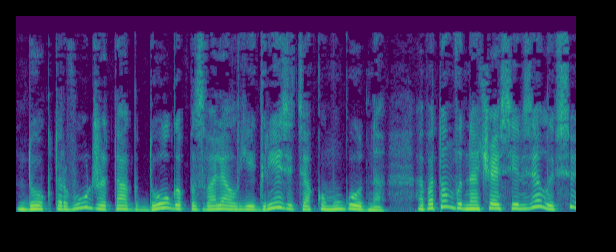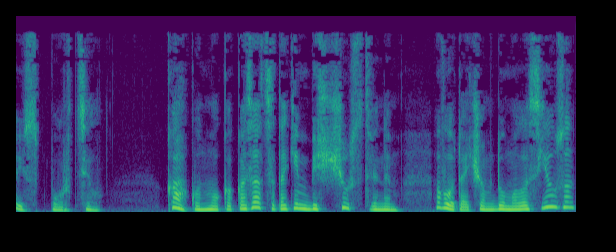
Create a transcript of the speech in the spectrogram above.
Доктор Вуд же так долго позволял ей грезить о ком угодно, а потом в одночасье взял и все испортил. Как он мог оказаться таким бесчувственным? Вот о чем думала Сьюзан,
